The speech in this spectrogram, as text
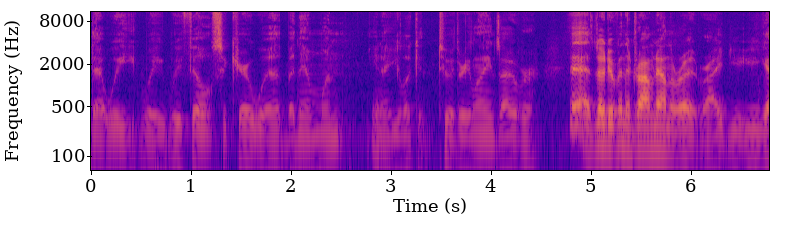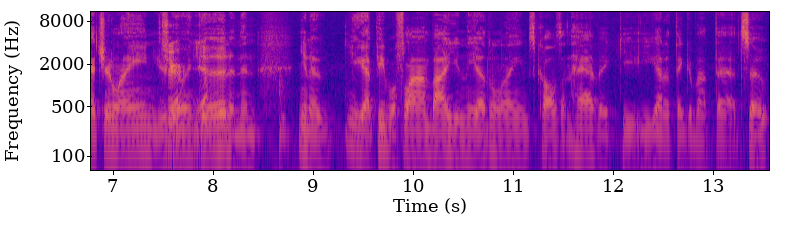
that we, we, we feel secure with, but then when you know you look at two or three lanes over, yeah, it's no different than driving down the road, right? You, you got your lane, you're Sure, doing yeah. good, and then you know you got people flying by you in the other lanes causing havoc. You, you got to think about that. So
